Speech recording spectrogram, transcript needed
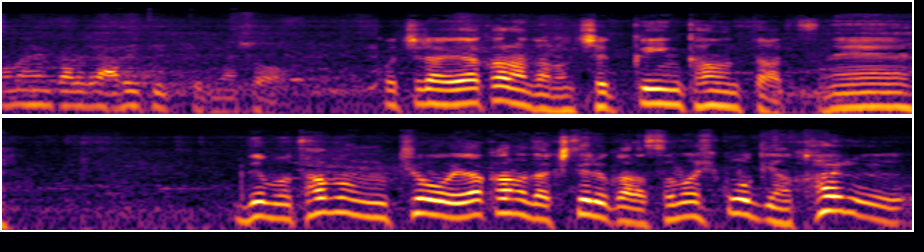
この辺からじゃ歩いていってみましょう。こちらエアカナダのチェックインカウンターですね。でも多分今日エアカナダ来てるからその飛行機が帰る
